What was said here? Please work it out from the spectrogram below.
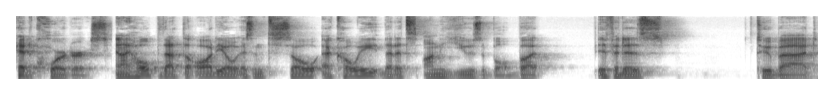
headquarters. And I hope that the audio isn't so echoey that it's unusable. But if it is, too bad.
